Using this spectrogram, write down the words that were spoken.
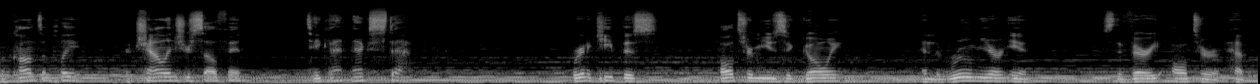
or contemplate or challenge yourself in, take that next step. We're going to keep this altar music going, and the room you're in is the very altar of heaven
